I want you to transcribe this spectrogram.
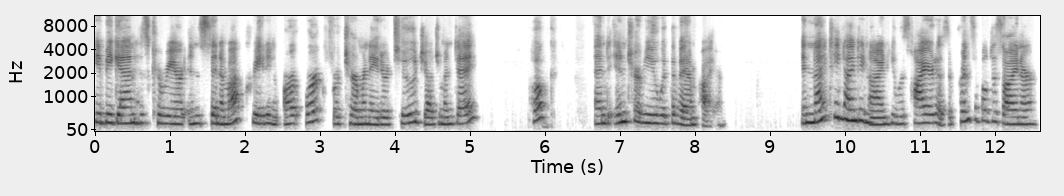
He began his career in cinema, creating artwork for Terminator 2, Judgment Day, Hook, and Interview with the Vampire. In 1999, he was hired as a principal designer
